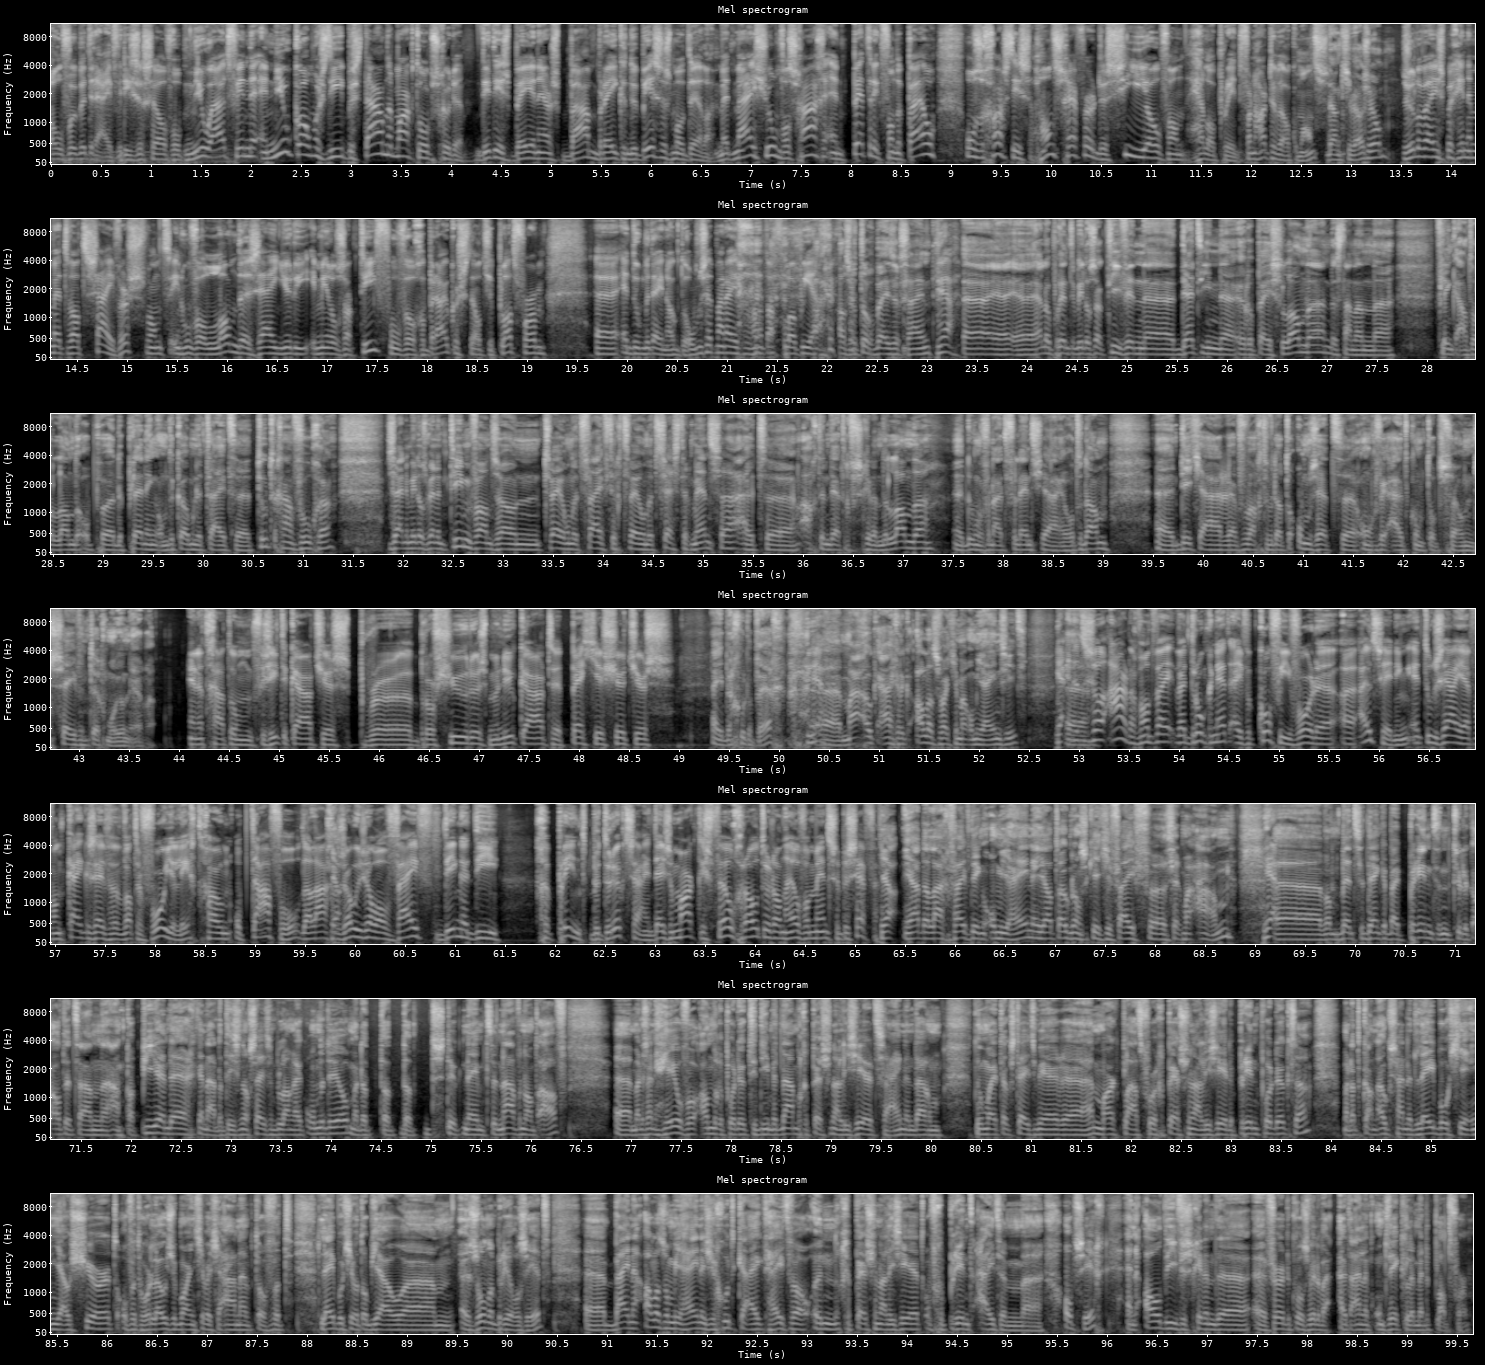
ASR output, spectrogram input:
Over bedrijven die zichzelf opnieuw uitvinden en nieuwkomers die bestaande markten opschudden. Dit is BNR's baanbrekende businessmodellen. Met mij John van Schagen en Patrick van der Pijl. Onze gast is Hans Scheffer, de CEO van HelloPrint. Van harte welkom Hans. Dankjewel John. Zullen we eens beginnen met wat cijfers? Want in hoeveel landen zijn jullie inmiddels actief? Hoeveel gebruikers stelt je platform? Eh, en doe meteen ook de omzet maar even van het afgelopen jaar. Als we toch bezig zijn. Ja. Eh, eh, Hello Print inmiddels actief in eh, 13 eh, Europese landen. Er staan een flink aantal landen op de planning om de komende tijd eh, toe te gaan voegen. We zijn inmiddels met een team van zo'n 250, 260 mensen uit eh, 38 verschillende landen. Dat doen we vanuit Valencia en Rotterdam. Eh, dit jaar eh, verwachten we dat de omzet eh, ongeveer uitkomt op zo'n 70 miljoen euro. En het gaat om visitekaartjes, bro- brochures, menukaarten, petjes, shirtjes. Ja, je bent goed op weg. Ja. Eh, maar ook eigenlijk alles wat je maar om je heen ziet. Ja, en dat Eh, is wel aardig, want wij, wij dronken net even koffie voor de eh, uitzending. En toen zei jij van, kijk eens even wat er voor je ligt. Gewoon op tafel, daar lagen Ja. sowieso al vijf dingen die geprint, bedrukt zijn. Deze markt is veel groter dan heel veel mensen beseffen. Ja, ja, er lagen vijf dingen om je heen. En je had ook nog eens een keertje vijf eh, zeg maar aan. Ja. Eh, want mensen denken bij print natuurlijk altijd aan, aan papier en dergelijke. Nou, dat is nog steeds een belangrijk onderdeel. Maar dat, dat, dat stuk neemt na van hand af. Eh, maar er zijn heel veel andere producten die met name gepersonaliseerd zijn. En daarom doen wij het ook steeds meer eh, marktplaats voor gepersonaliseerde printproducten. Maar dat kan ook zijn het labeltje in jouw shirt. Of het horlogebandje wat je aan hebt. Of het labeltje wat op jouw ehm, eh, zonnebril zit. Eh, bijna alles om je heen, als je goed kijkt, heeft wel een gepersonaliseerd of geprint item eh, op zich. En al die verschillende eh, verticals willen we uiteindelijk ontwikkelen met het platform.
